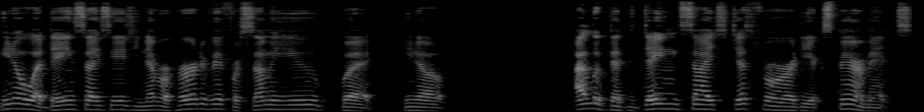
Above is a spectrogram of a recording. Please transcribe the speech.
You know what dating sites is? You never heard of it for some of you, but you know, I looked at the dating sites just for the experiment.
